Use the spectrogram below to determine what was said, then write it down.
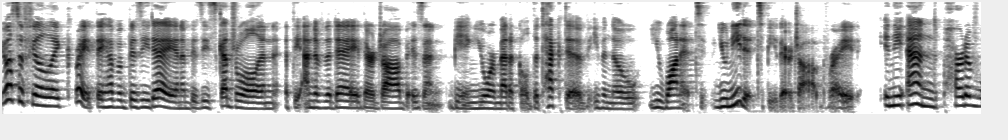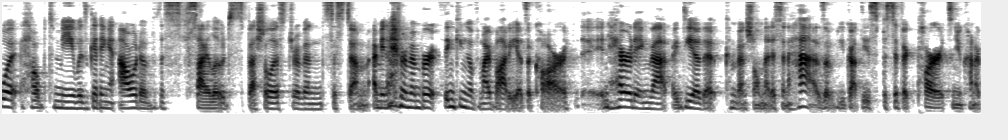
you also feel like, right, they have a busy day and a busy schedule. And at the end of the day, their job isn't being your medical detective, even though you want it to, you need it to be their job, right? in the end, part of what helped me was getting out of the siloed specialist driven system. I mean, I remember thinking of my body as a car, inheriting that idea that conventional medicine has of you've got these specific parts and you kind of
